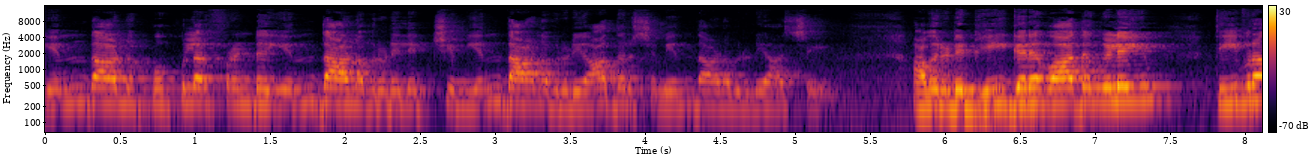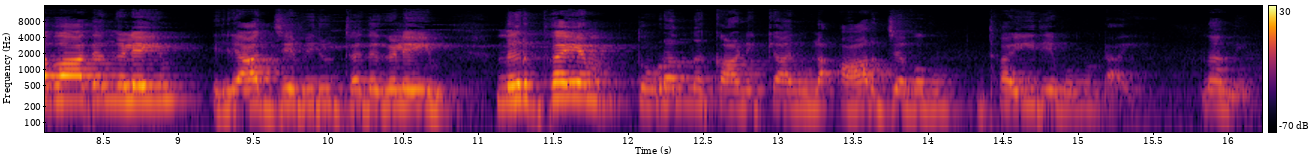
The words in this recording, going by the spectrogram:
എന്താണ് പോപ്പുലർ ഫ്രണ്ട് എന്താണ് അവരുടെ ലക്ഷ്യം എന്താണ് അവരുടെ ആദർശം എന്താണ് അവരുടെ ആശയം? അവരുടെ ഭീകരവാദങ്ങളെയും തീവ്രവാദങ്ങളെയും രാജ്യവിരുദ്ധതകളെയും നിർഭയം തുറന്ന് കാണിക്കാനുള്ള ആർജവവും ധൈര്യവും ഉണ്ടായി നന്ദി.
